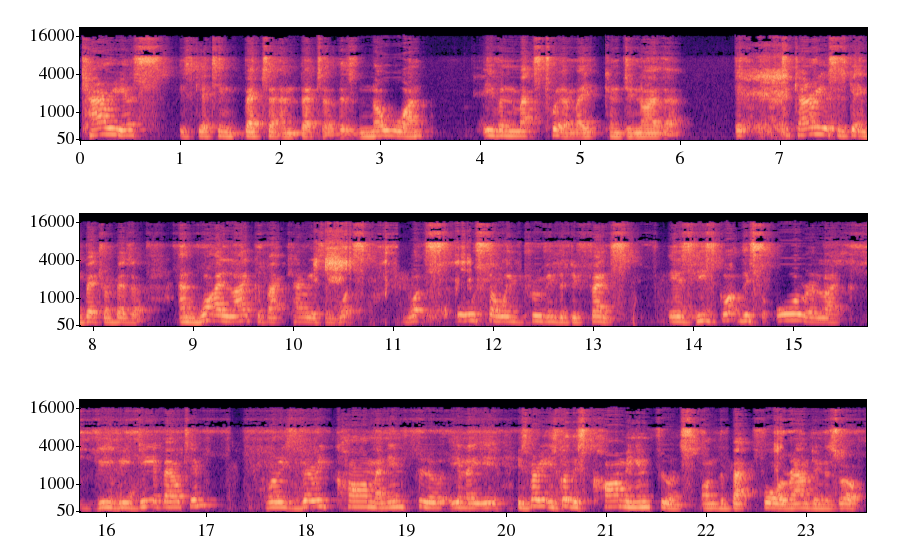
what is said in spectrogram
Karius is getting better and better. There's no one, even Matt's Twitter mate, can deny that. It, is getting better and better. And what I like about Karius and what's what's also improving the defence is he's got this aura like VVD about him, where he's very calm and influ. You know, he, he's very he's got this calming influence on the back four around him as well.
